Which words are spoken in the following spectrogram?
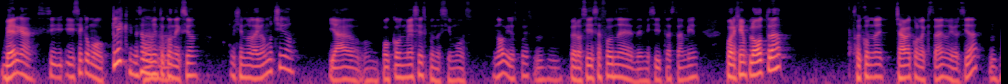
verga. Sí, hice como clic en ese momento, Ajá. conexión. Dije, no, la íbamos chido. Ya un pocos meses, pues nos hicimos novios, pues. Ujú. Pero sí, esa fue una de, de mis citas también. Por ejemplo, otra fue con una chava con la que estaba en la universidad. Ujú.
